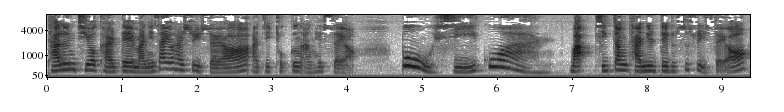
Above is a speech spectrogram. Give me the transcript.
다른지역갈때많이사용할수있어 요。 아직적응안했어 요。 不习惯， 막직장다닐때도쓸수있어 요。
